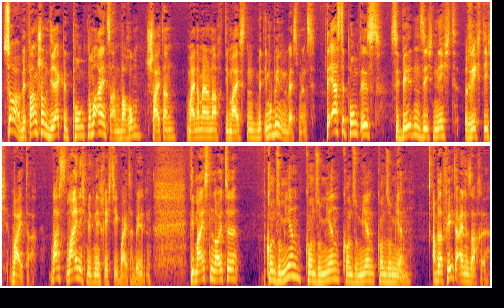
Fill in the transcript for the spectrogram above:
So, wir fangen schon direkt mit Punkt Nummer eins an. Warum scheitern meiner Meinung nach die meisten mit Immobilieninvestments. Der erste Punkt ist, sie bilden sich nicht richtig weiter. Was meine ich mit nicht richtig weiterbilden? Die meisten Leute konsumieren, konsumieren, konsumieren, konsumieren. Aber da fehlt ja eine Sache.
